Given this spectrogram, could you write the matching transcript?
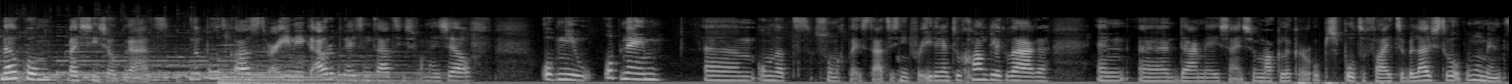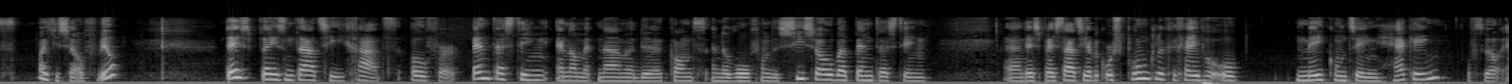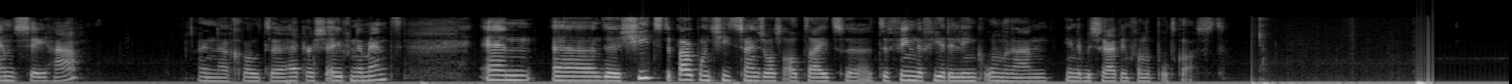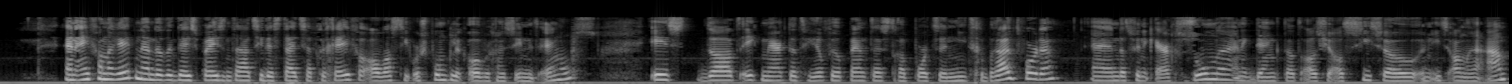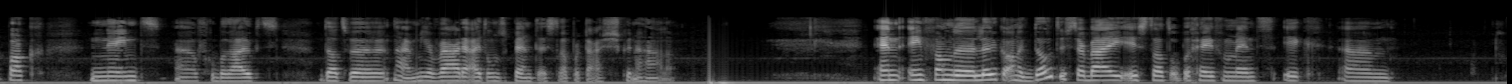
Welkom bij CISO Praat, de podcast waarin ik oude presentaties van mijzelf opnieuw opneem, um, omdat sommige presentaties niet voor iedereen toegankelijk waren en uh, daarmee zijn ze makkelijker op Spotify te beluisteren op het moment wat je zelf wil. Deze presentatie gaat over pentesting en dan met name de kant en de rol van de CISO bij pentesting. Uh, deze presentatie heb ik oorspronkelijk gegeven op May Contain Hacking, oftewel MCH, een uh, groot hackers evenement. En uh, de sheets, de PowerPoint sheets, zijn zoals altijd te vinden via de link onderaan in de beschrijving van de podcast. En een van de redenen dat ik deze presentatie destijds heb gegeven, al was die oorspronkelijk overigens in het Engels, is dat ik merk dat heel veel pentestrapporten niet gebruikt worden. En dat vind ik erg zonde. En ik denk dat als je als CISO een iets andere aanpak neemt uh, of gebruikt, dat we nou, meer waarde uit onze pentestrapportages kunnen halen. En een van de leuke anekdotes daarbij is dat op een gegeven moment ik, um,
